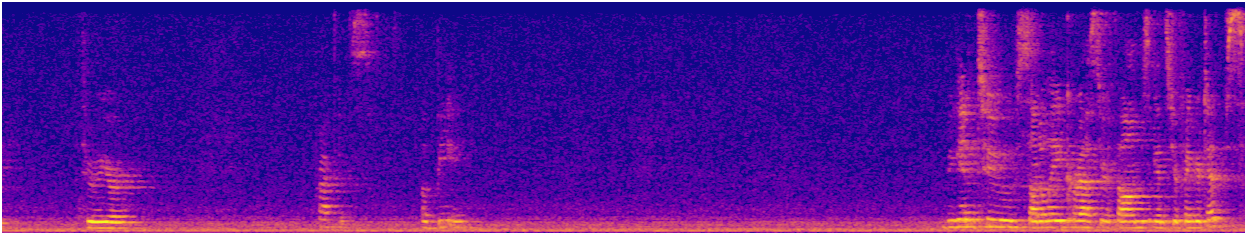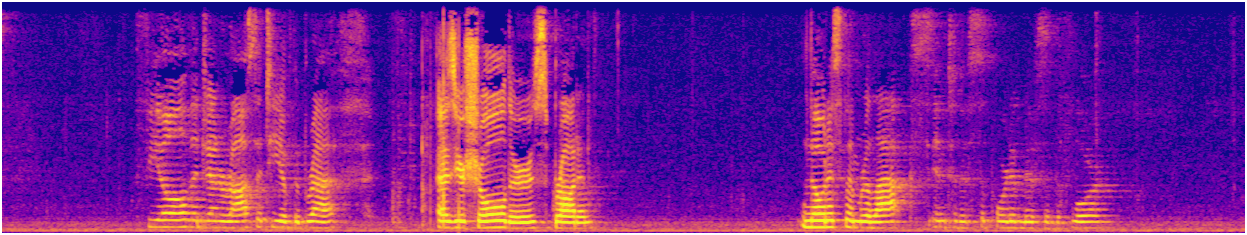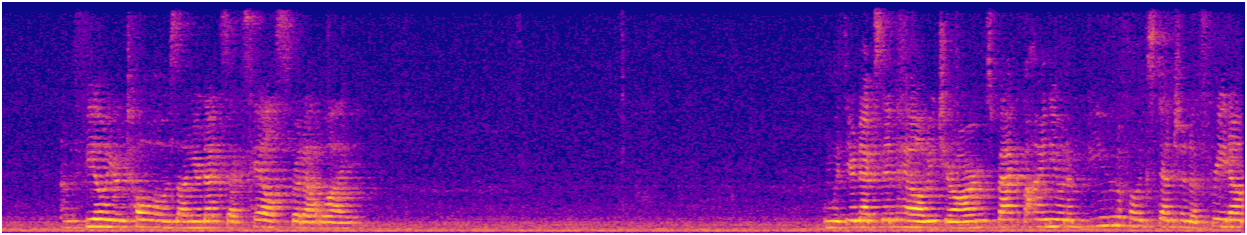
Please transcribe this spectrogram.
through your practice of being. Begin to subtly caress your thumbs against your fingertips. Feel the generosity of the breath as your shoulders broaden. Notice them relax into the supportiveness of the floor. And feel your toes on your next exhale spread out wide. And with your next inhale, your arms back behind you in a beautiful extension of freedom.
